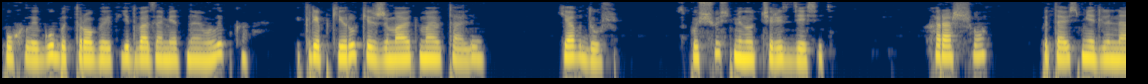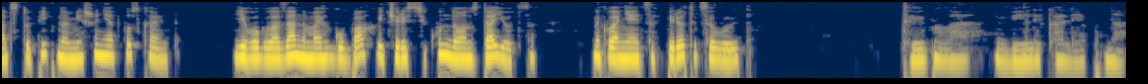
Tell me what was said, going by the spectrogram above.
Пухлые губы трогает едва заметная улыбка, и крепкие руки сжимают мою талию. Я в душ. Спущусь минут через десять. Хорошо. Пытаюсь медленно отступить, но Миша не отпускает. Его глаза на моих губах, и через секунду он сдается, наклоняется вперед и целует. Ты была великолепна.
